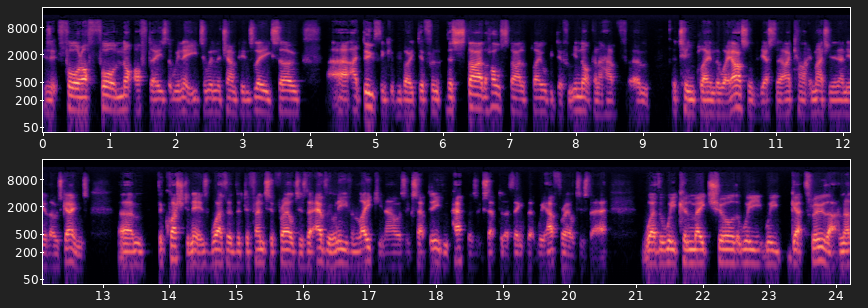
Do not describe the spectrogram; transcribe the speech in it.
is it four off four not off days that we need to win the Champions League. So uh, I do think it'll be very different. The style, the whole style of play will be different. You're not going to have um, a team playing the way Arsenal did yesterday. I can't imagine in any of those games. Um, the question is whether the defensive frailties that everyone, even Lakey now has accepted, even Pepper's accepted, I think that we have frailties there whether we can make sure that we, we get through that. And I,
